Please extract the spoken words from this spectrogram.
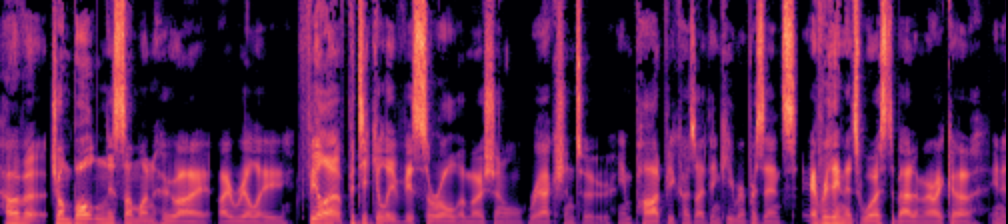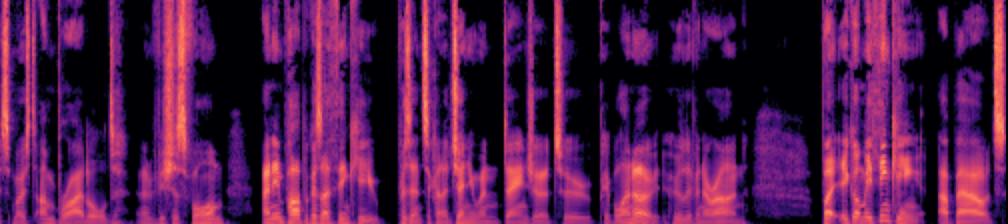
However, John Bolton is someone who I, I really feel a particularly visceral emotional reaction to, in part because I think he represents everything that's worst about America in its most unbridled and vicious form, and in part because I think he presents a kind of genuine danger to people I know who live in Iran. But it got me thinking about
